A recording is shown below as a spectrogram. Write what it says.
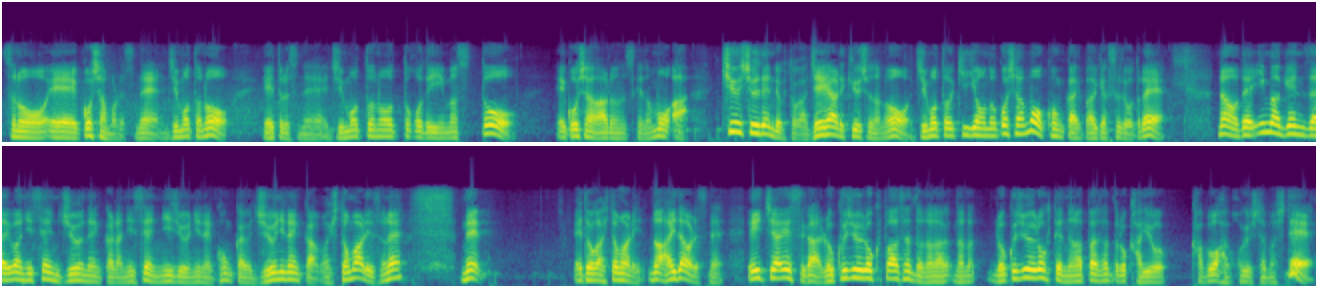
その、え5社もですね、地元の、えっ、とですね、地元のとこで言いますと、5社あるんですけども、あ、九州電力とか JR 九州などの地元企業の5社も今回売却するということで、なので、今現在は2010年から2022年、今回は12年間、まあ、一回りですよね。ね、江戸が一回りの間はですね、HIS が66.7%、66.7%の株を株を保有してまして、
